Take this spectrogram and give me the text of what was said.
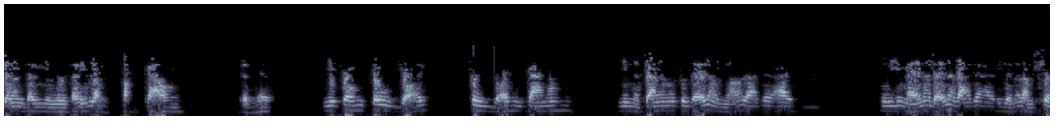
cho nên rất nhiều người ta hiểu lầm Phật cao tình hết như con tu giỏi tu giỏi hơn cha nó. Nhưng mà cha nó nói, tôi để nó nhỏ ra chứ ai tôi với mẹ nó để nó ra chứ ai. Bây giờ nó làm sư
